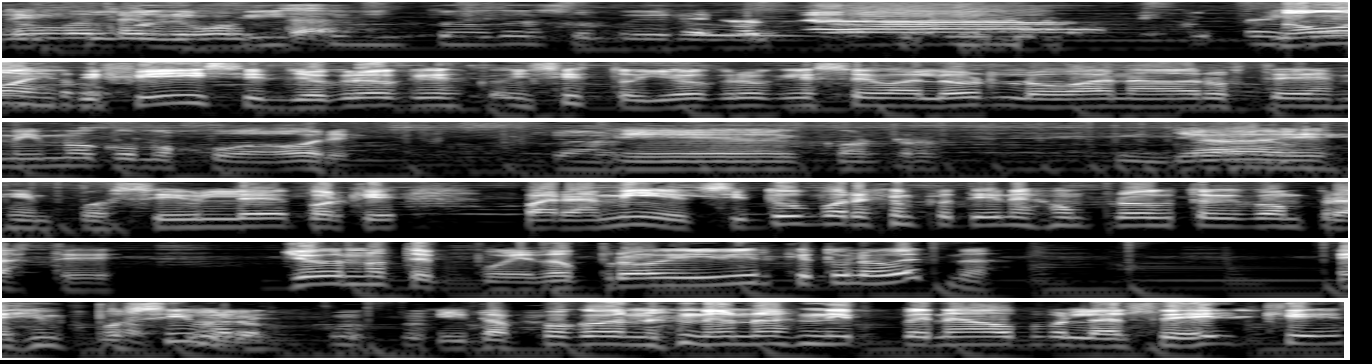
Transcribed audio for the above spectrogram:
Tengo es otra pregunta. difícil en todo caso, pero. No, es difícil. Yo creo que, insisto, yo creo que ese valor lo van a dar ustedes mismos como jugadores. Claro. Eh, con ya Claro. es imposible, porque para mí, si tú, por ejemplo, tienes un producto que compraste, yo no te puedo prohibir que tú lo vendas. es imposible. Claro. Y tampoco no, no es ni penado por la ley que,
